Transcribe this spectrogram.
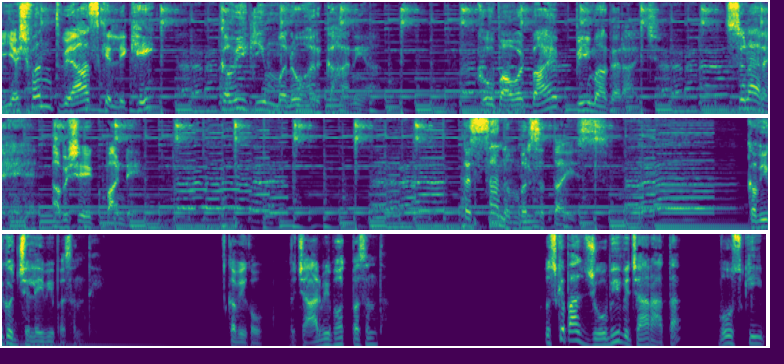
यशवंत व्यास के लिखी कवि की मनोहर कहानियाँ। को पावर्ड बाय बीमा गराज सुना रहे हैं अभिषेक पांडे। किस्सा नंबर सत्ताईस। कवि को जलेबी पसंद थी। कवि को विचार भी बहुत पसंद था। उसके पास जो भी विचार आता, वो उसकी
